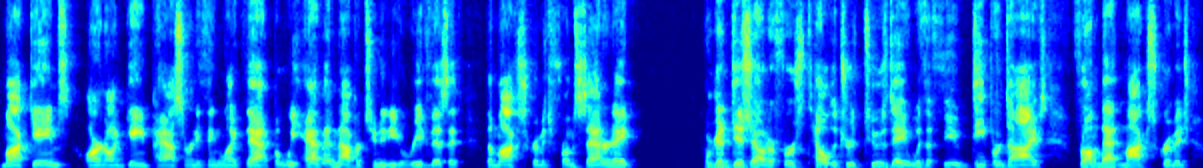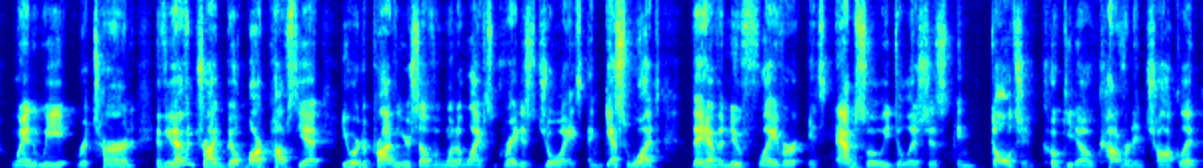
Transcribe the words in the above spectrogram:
mock games aren't on Game Pass or anything like that, but we have had an opportunity to revisit the mock scrimmage from Saturday. We're going to dish out our first Tell the Truth Tuesday with a few deeper dives from that mock scrimmage when we return. If you haven't tried Built Bar Puffs yet, you are depriving yourself of one of life's greatest joys. And guess what? They have a new flavor. It's absolutely delicious, indulgent cookie dough covered in chocolate.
